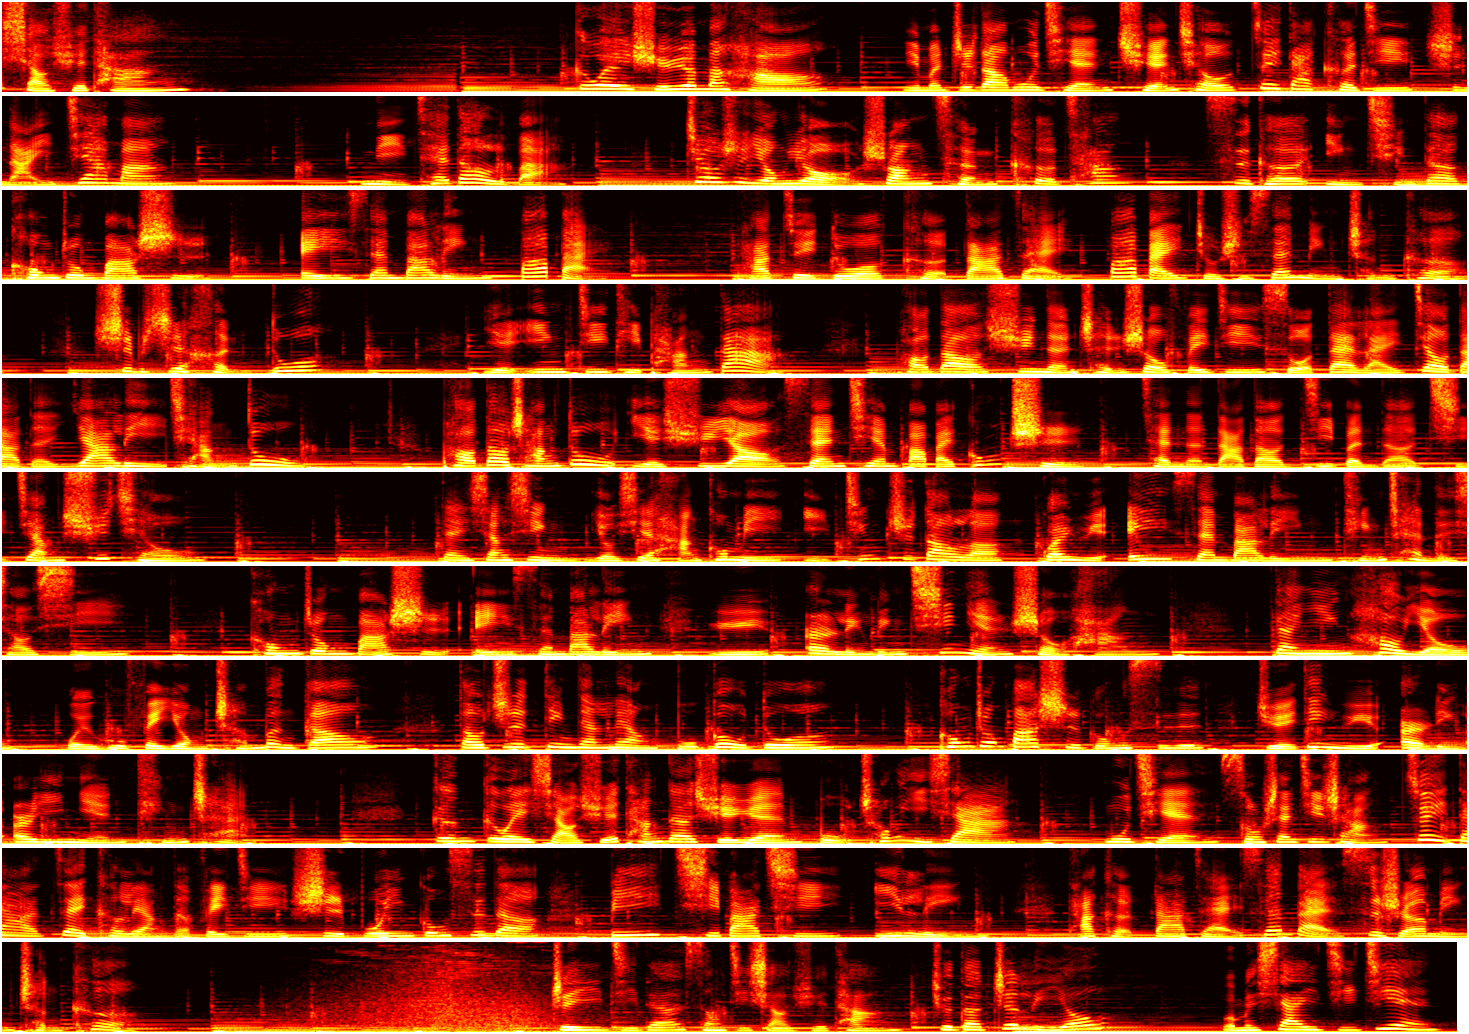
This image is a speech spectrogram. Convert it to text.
小学堂，各位学员们好！你们知道目前全球最大客机是哪一架吗？你猜到了吧？就是拥有双层客舱、四颗引擎的空中巴士 A 三八零八百，它最多可搭载八百九十三名乘客，是不是很多？也因机体庞大。跑道需能承受飞机所带来较大的压力强度，跑道长度也需要三千八百公尺才能达到基本的起降需求。但相信有些航空迷已经知道了关于 A 三八零停产的消息。空中巴士 A 三八零于二零零七年首航，但因耗油、维护费用成本高，导致订单量不够多。空中巴士公司决定于二零二一年停产。跟各位小学堂的学员补充一下，目前松山机场最大载客量的飞机是波音公司的 B 七八七一零，它可搭载三百四十二名乘客。这一集的松基小学堂就到这里哟，我们下一集见。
